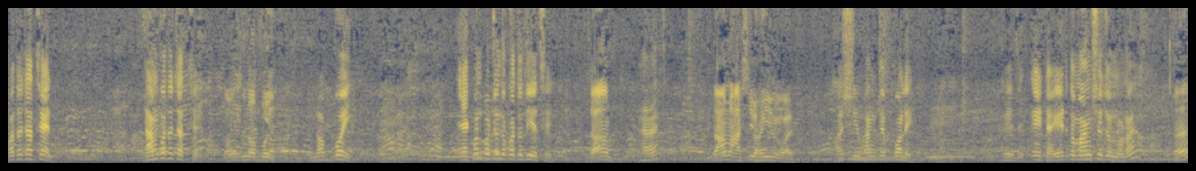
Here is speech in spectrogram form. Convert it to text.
কত চাচ্ছেন? দাম কত চাচ্ছেন? নব্বই। নব্বই। এখন পর্যন্ত কত দিয়েছে? দাম? হ্যাঁ? দাম আশি ভাঙি ভাই। আশি ভাঙতে বলে? এই যে এটা এটা তো মাংসের জন্য না? হ্যাঁ?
